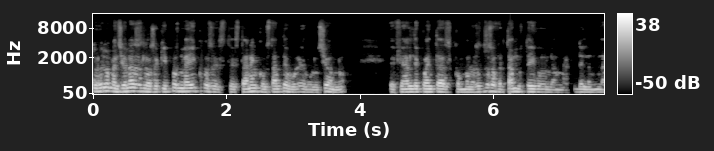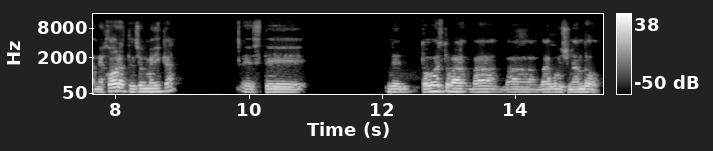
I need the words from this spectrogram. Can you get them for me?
tú lo mencionas, los equipos médicos este, están en constante evolución, ¿no? Al final de cuentas, como nosotros ofertamos, te digo, la, la, mejor atención médica, este, todo esto va, va, evolucionando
